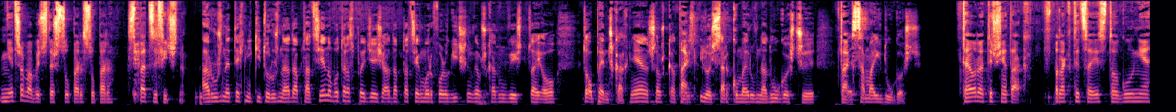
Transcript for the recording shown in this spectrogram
nie trzeba być też super, super specyficznym. A różne techniki to różne adaptacje? No bo teraz powiedziałeś o adaptacjach morfologicznych, na przykład mówiłeś tutaj o, to o pęczkach, nie? Znaczy na przykład Tak. ilość sarkomerów na długość, czy Tak. sama ich długość. Teoretycznie tak. W praktyce jest to ogólnie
